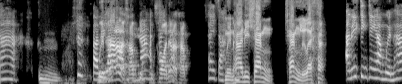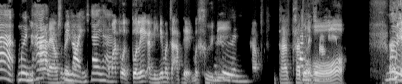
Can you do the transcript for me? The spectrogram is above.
ห้าอืมตอนหมื่นี้นห้าแล้วเหรอครับ15,000บิตคอยเนี่ยเหรอครับ ใช่จ้ะหมื่นห้านี่แช่ง แช่งหรืออะไรฮะอันนี้จริงๆค่ะหมื่นห้าหมื่นห้า15,000แล้วใช่ไหมมีครับหน่อยใช่เพค่ะราะว่าตัวตัวเลขอันนี้นี่มันจะอัปเดตเมื่อคืนเมื่อนี้คืนครับ ถ้าถ้าตัวเลโอ้ขโหหมื่อุ๊ยนไอ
